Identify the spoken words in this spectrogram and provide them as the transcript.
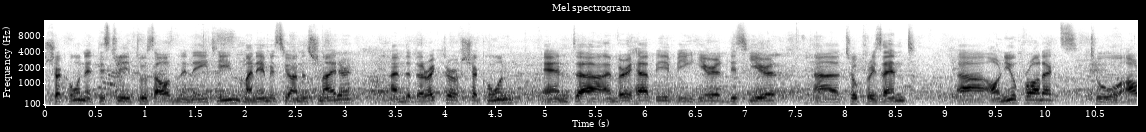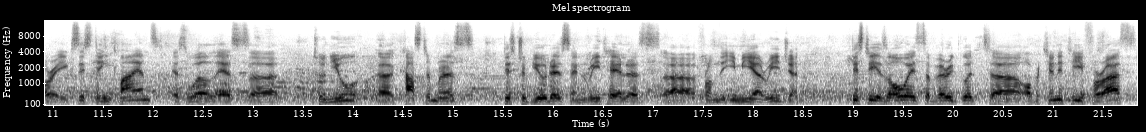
Sharkoon at DISTREE 2018. My name is Johannes Schneider. I'm the director of Sharkoon, and uh, I'm very happy being here this year uh, to present uh, our new products to our existing clients as well as uh, to new uh, customers, distributors, and retailers uh, from the EMEA region. DISTREE is always a very good opportunity for us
